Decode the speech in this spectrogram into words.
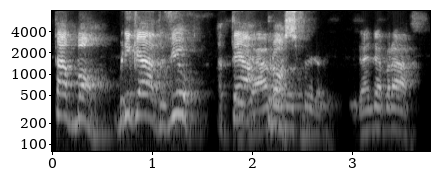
Tá bom. Obrigado, viu? Até Obrigado a próxima. A Grande abraço.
